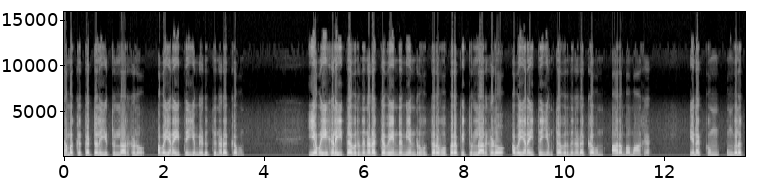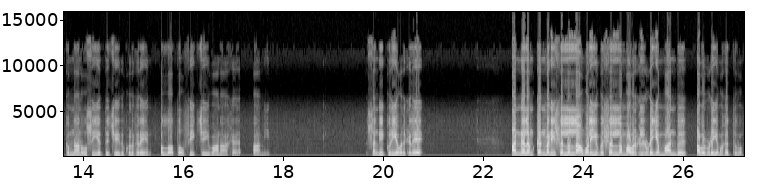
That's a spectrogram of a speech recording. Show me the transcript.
நமக்கு கட்டளையிட்டுள்ளார்களோ அவை அனைத்தையும் எடுத்து நடக்கவும். எவைகளை தவிர்த்து நடக்க வேண்டும் என்று உத்தரவு பிறப்பித்துள்ளார்களோ அவை அனைத்தையும் தவிர்த்து நடக்கவும் ஆரம்பமாக. எனக்கும் உங்களுக்கும் நான் ஒசியத்து செய்து கொள்கிறேன். அல்லாஹ் தௌஃபீக் செய்வானாக. ஆமீன். சங்கைக்குரியவர்களே அன்னலம் கண்மணி செல்லல்லாம் அலைஹி செல்லம் அவர்களுடைய மாண்பு அவர்களுடைய மகத்துவம்.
